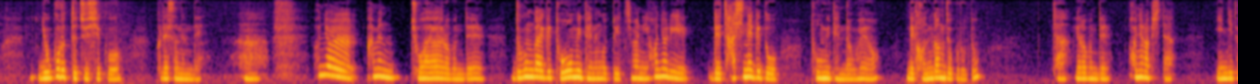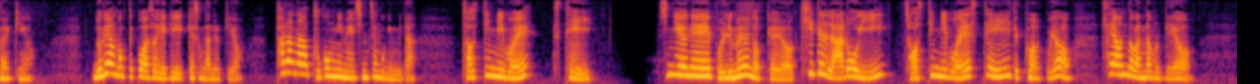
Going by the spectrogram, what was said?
요구르트 주시고, 그랬었는데. 아, 헌혈하면 좋아요, 여러분들. 누군가에게 도움이 되는 것도 있지만 이 헌혈이 내 자신에게도 도움이 된다고 해요. 내 건강적으로도. 자, 여러분들 헌혈합시다. 옌디도 할게요. 노래 한 곡 듣고 와서 얘기 계속 나눌게요. 파라나 90님의 신청곡입니다. 저스틴 비버의 Stay. 신예은의 볼륨을 높여요. 키드 라로이, 저스틴 비버의 Stay 듣고 왔고요. 사연 더 만나볼게요.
